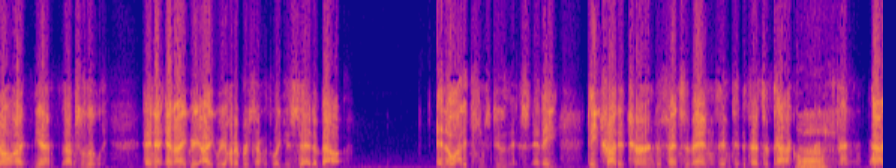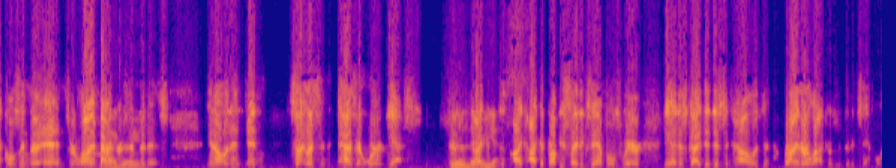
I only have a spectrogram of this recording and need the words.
Oh, I, yeah, absolutely, and and I agree. I agree 100 percent with what you said about. And a lot of teams do this, and they they try to turn defensive ends into defensive tackles, or ah. defensive tackles into ends, or linebackers into this. You know, and and so listen, has it worked? Yes. Here and I there, could, yes. I, I could probably cite examples where, yeah, this guy did this in college. Brian Urlacher was a good example.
